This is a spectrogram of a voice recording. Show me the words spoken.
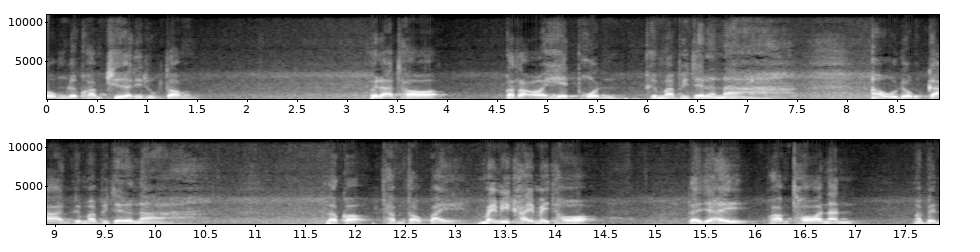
รม หรือความเชื่อที่ถูกต้อง เวลาท้อก็ต้องเอาเหตุผลขึ้นมาพิจารณา เอาอุดมการณ์ขึ้นมาพิจารณา แล้วก็ทำต่อไป ไม่มีใครไม่ท้อ แต่อย่าให้ความท้อนั้น มันเป็น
